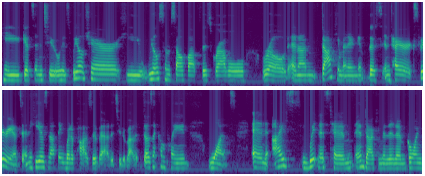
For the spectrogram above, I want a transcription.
He gets into his wheelchair. He wheels himself up this gravel road and I'm documenting this entire experience and he has nothing but a positive attitude about it. Doesn't complain once. And I witnessed him and documented him going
